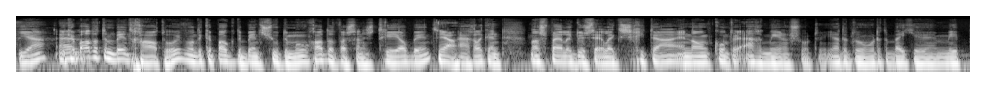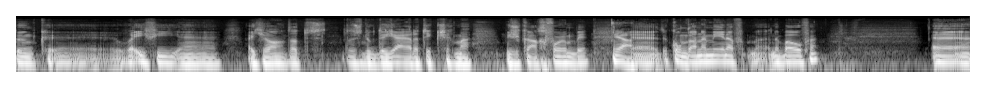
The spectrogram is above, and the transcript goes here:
Ja, ik heb altijd een band gehad hoor. Want ik heb ook de band Shoot the Moon gehad. Dat was dan een trio-band Ja. eigenlijk. En dan speel ik dus de elektrische gitaar. En dan komt er eigenlijk meer een soort... Ja, dan wordt het een beetje meer punk, eh, wavy. eh, weet je wel, dat, dat is natuurlijk de jaren dat ik zeg maar muzikaal gevormd ben. Ja. Komt dan er meer naar, naar boven. Eh,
